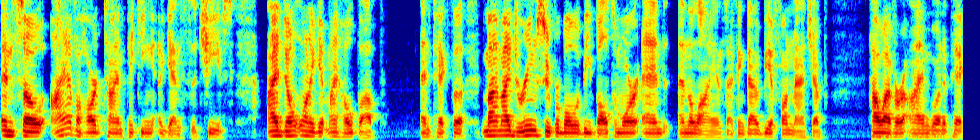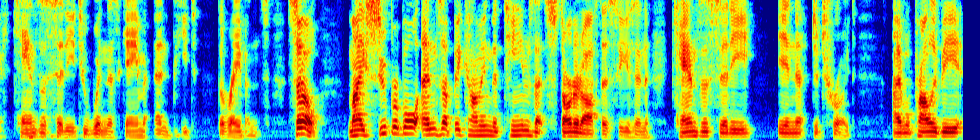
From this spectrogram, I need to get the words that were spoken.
And so I have a hard time picking against the Chiefs. I don't want to get my hope up and pick the my my dream Super Bowl would be Baltimore and and the Lions. I think that would be a fun matchup. However, I'm going to pick Kansas City to win this game and beat the Ravens. So, my Super Bowl ends up becoming the teams that started off this season, Kansas City in Detroit. I will probably be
